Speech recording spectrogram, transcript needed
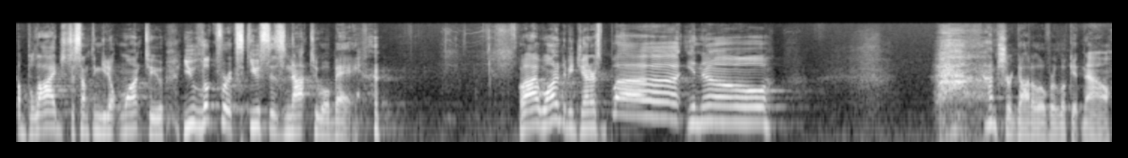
obliged to something you don't want to, you look for excuses not to obey. well, I wanted to be generous, but, you know, I'm sure God will overlook it now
